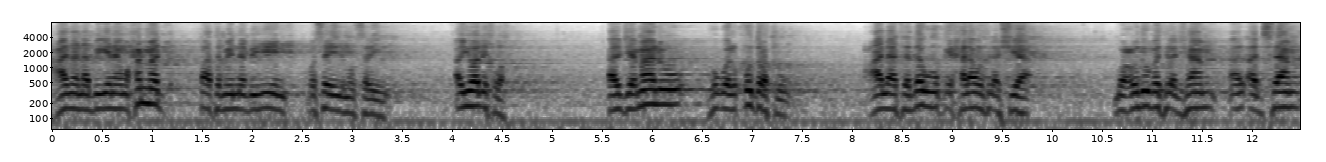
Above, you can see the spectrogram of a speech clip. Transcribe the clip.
على نبينا محمد خاتم النبيين وسيد المرسلين. أيها الإخوة الجمال هو القدرة على تذوق حلاوة الأشياء وعذوبة الأجهام الأجسام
